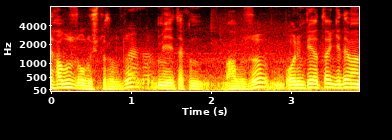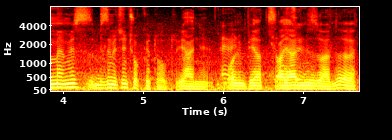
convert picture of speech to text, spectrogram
e, havuz oluşturuldu. Hı. Milli takım havuzu. Olimpiyata gidemememiz bizim için çok kötü oldu. Yani Evet, olimpiyat hayalimiz vardı. Evet.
